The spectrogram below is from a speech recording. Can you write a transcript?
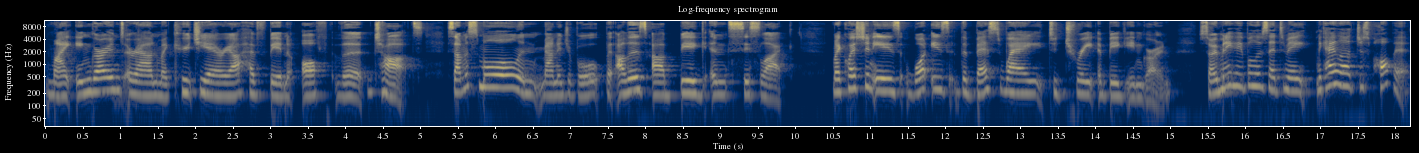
my ingrowns around my coochie area have been off the charts. Some are small and manageable, but others are big and cyst-like. My question is, what is the best way to treat a big ingrown? So many people have said to me, Michaela, just pop it.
